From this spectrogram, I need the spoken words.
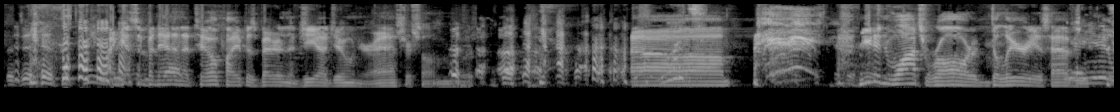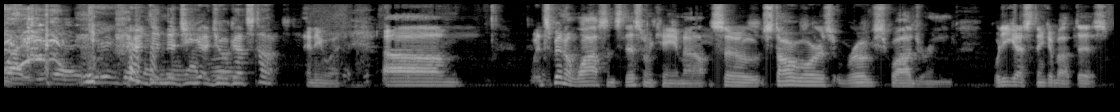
The- the- the I guess a banana in the tailpipe is better than a GI Joe in your ass or something. but- um, you didn't watch Raw or Delirious, have Yeah, you? you didn't watch. Yeah, you didn't get And then the GI Joe got stuck. Anyway, um, it's been a while since this one came out. So, Star Wars Rogue Squadron. What do you guys think about this?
